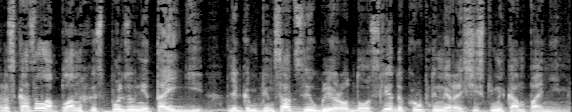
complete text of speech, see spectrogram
рассказал о планах использования тайги для компенсации углеродного следа крупными российскими компаниями.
